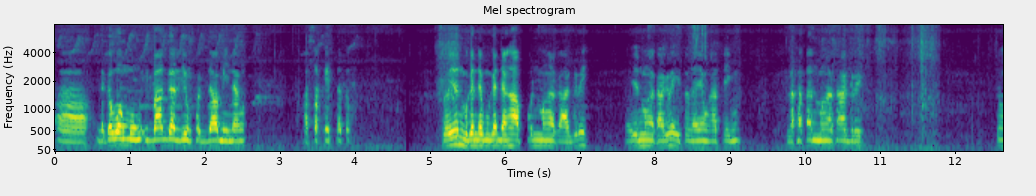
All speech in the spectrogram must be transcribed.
ah, nagawang mong ibagal yung pagdami ng ah, sakit na to. So ayun, magandang magandang hapon mga kaagre. So ayun mga kaagre, ito na yung ating lakatan mga kaagre. So,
